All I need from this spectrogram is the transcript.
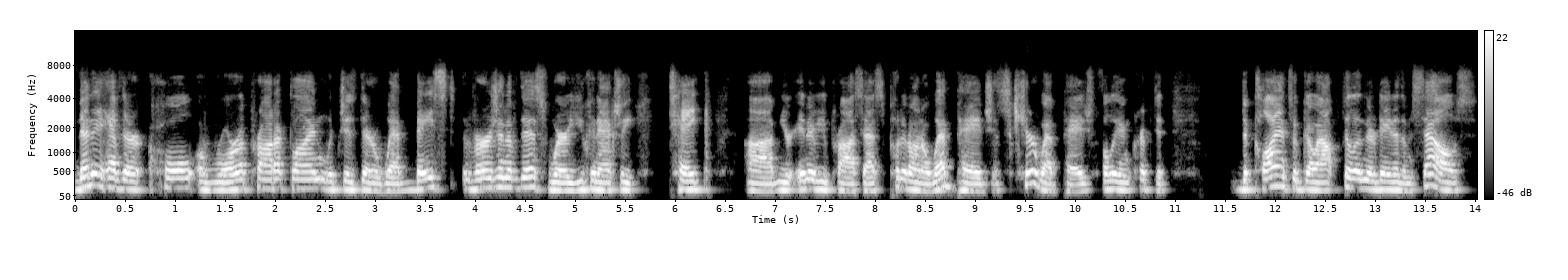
then they have their whole Aurora product line, which is their web-based version of this, where you can actually take um, your interview process, put it on a web page, a secure web page, fully encrypted. The clients would go out, fill in their data themselves,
